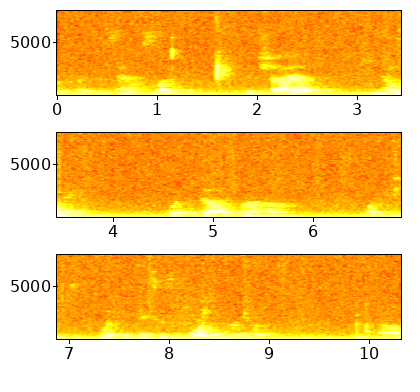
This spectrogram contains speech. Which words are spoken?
because it sounds like the child knowing what the Dalai Lama, like, he's- what he thinks is important or what um,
